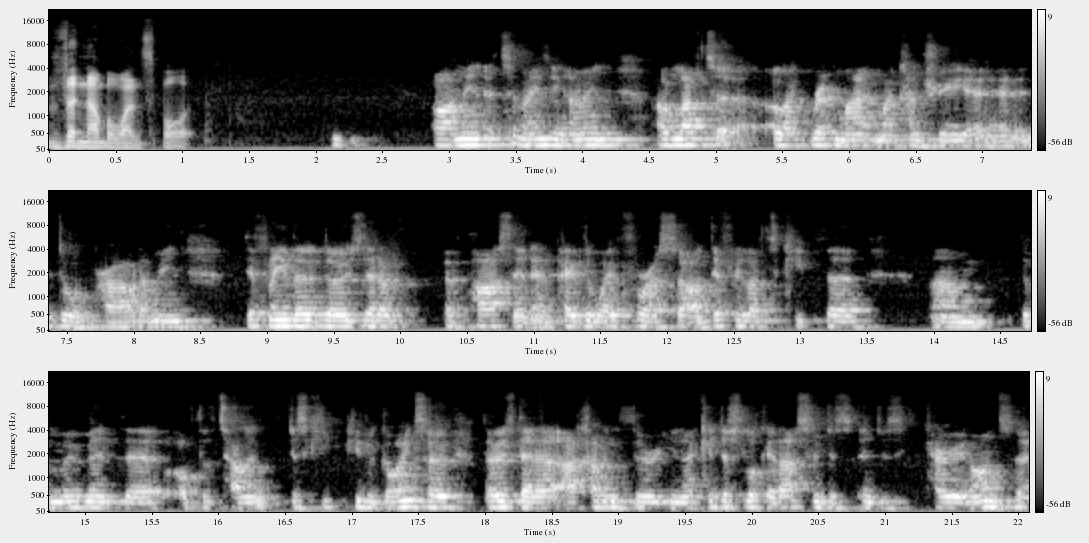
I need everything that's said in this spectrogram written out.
the number one sport? Oh, I mean, it's amazing. I mean, I'd love to like rep my, my country and, and do it proud. I mean, definitely the, those that have, have passed it and paved the way for us. So I'd definitely love to keep the um, the movement the, of the talent, just keep keep it going. So those that are, are, coming through, you know, can just look at us and just and just carry it on. So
